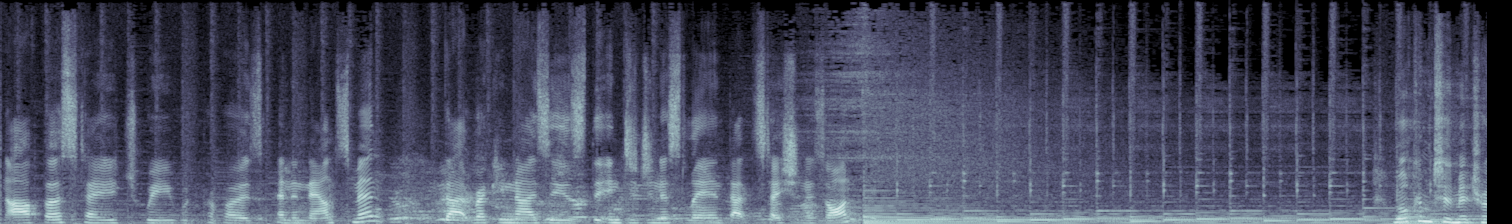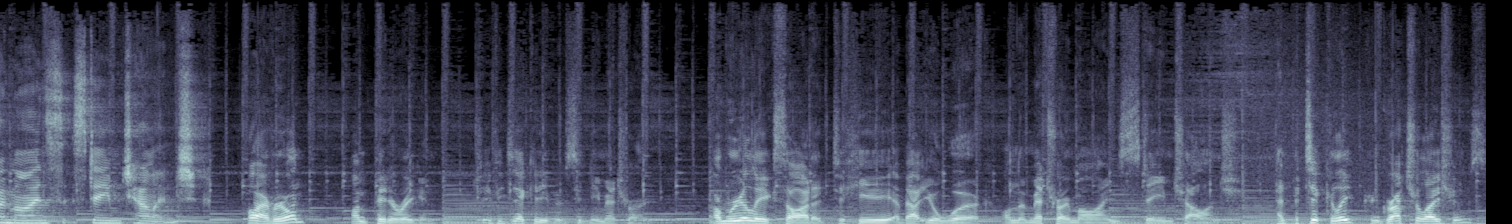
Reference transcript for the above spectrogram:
In our first stage, we would propose an announcement that recognises the Indigenous land that the station is on. Welcome to Metro Minds STEAM Challenge. Hi everyone, I'm Peter Regan, Chief Executive of Sydney Metro. I'm really excited to hear about your work on the Metro Minds STEAM Challenge. And particularly, congratulations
